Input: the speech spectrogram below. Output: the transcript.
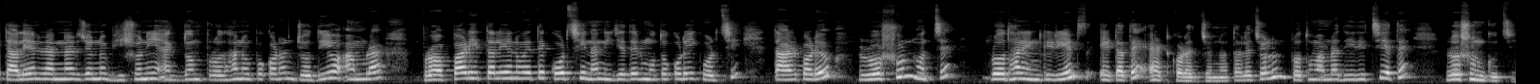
ইতালিয়ান রান্নার জন্য ভীষণই একদম প্রধান উপকরণ। যদিও আমরা প্রপার ইতালিয়ান ওয়েতে করছি না, নিজেদের মতো করেই করছি, তারপরেও রসুন হচ্ছে প্রধান ইনগ্রিডিয়েন্টস এটাতে অ্যাড করার জন্য। তাহলে চলুন, প্রথম আমরা দিয়ে দিচ্ছি এতে রসুন কুচি।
